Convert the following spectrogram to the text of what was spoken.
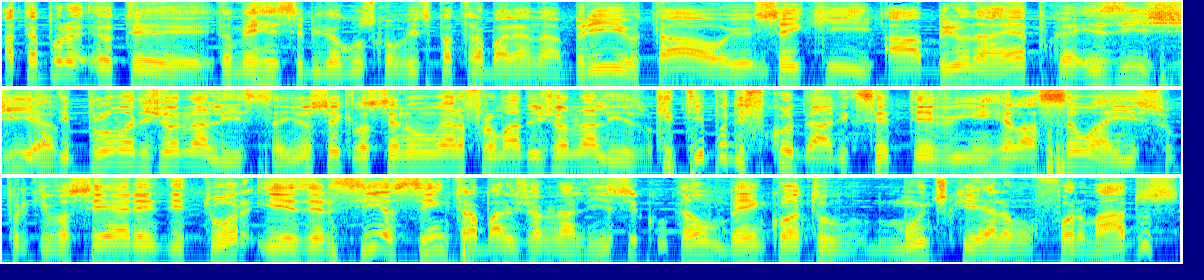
até por eu ter também recebido alguns convites pra trabalhar na Abril e tal, eu sei que a Abril na época exigia diploma de jornalista, e eu sei que você não era formado em jornalismo. Que tipo de dificuldade que você teve em relação a isso, porque você era editor e exercia sim trabalho jornalístico, tão bem quanto muitos que eram formados,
